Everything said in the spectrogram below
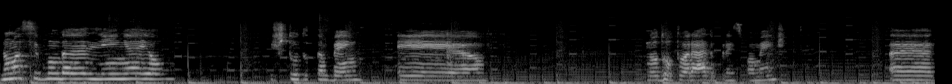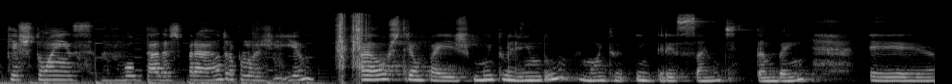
Numa segunda linha, eu estudo também, é, no doutorado principalmente, é, questões voltadas para antropologia. A Áustria é um país muito lindo, muito interessante também. É,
